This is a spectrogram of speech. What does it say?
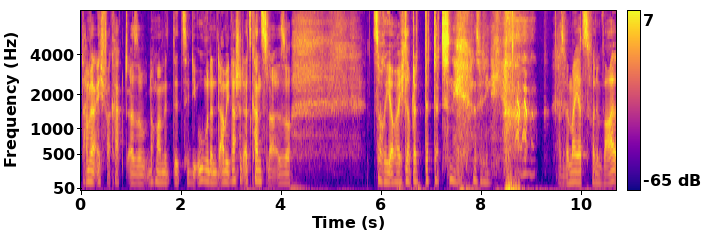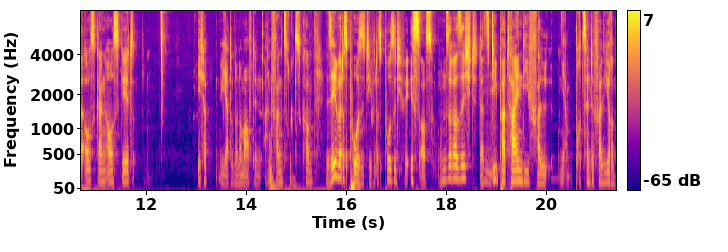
da haben wir echt verkackt. Also nochmal mit der CDU und dann mit Armin Laschet als Kanzler. Also, sorry, aber ich glaube, das, das, das, nee, das will ich nicht. Also, wenn man jetzt von dem Wahlausgang ausgeht, ich habe, ja, um nochmal auf den Anfang zurückzukommen, sehen wir das Positive. Das Positive ist aus unserer Sicht, dass mhm. die Parteien, die verl ja, Prozente verlieren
